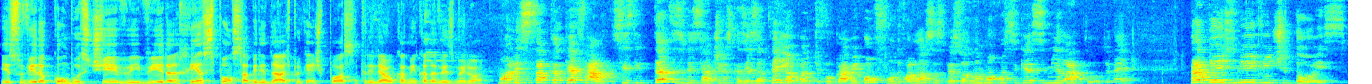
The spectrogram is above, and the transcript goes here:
isso vira combustível e vira responsabilidade para que a gente possa trilhar o caminho cada vez melhor. Maurício, sabe que eu até falo que vocês têm tantas iniciativas que às vezes até eu para divulgar me confundo. Falo, nossa, as pessoas não vão conseguir assimilar tudo, né? Para 2022,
